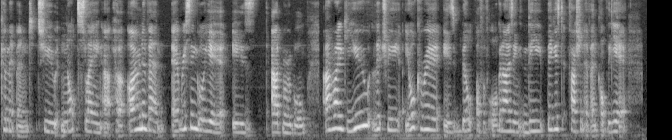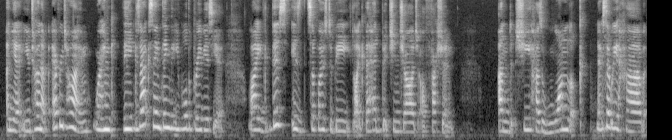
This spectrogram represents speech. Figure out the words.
commitment to not slaying at her own event every single year is admirable. I'm like, you literally, your career is built off of organising the biggest fashion event of the year. And yet you turn up every time wearing the exact same thing that you wore the previous year. Like, this is supposed to be like the head bitch in charge of fashion. And she has one look Next up we have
